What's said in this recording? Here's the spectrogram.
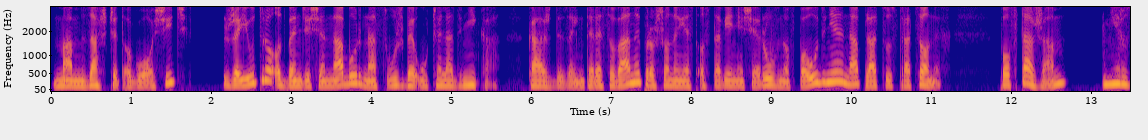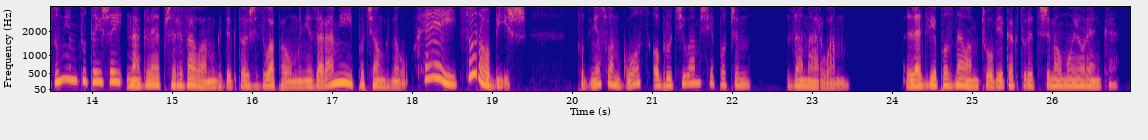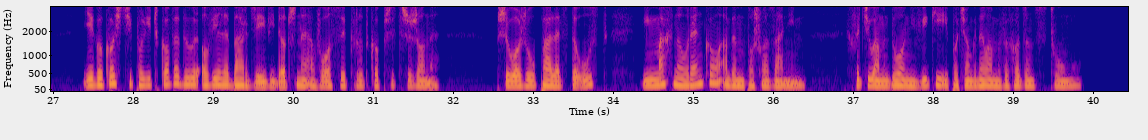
Mam zaszczyt ogłosić, że jutro odbędzie się nabór na służbę u czeladnika. Każdy zainteresowany proszony jest o stawienie się równo w południe na placu straconych. Powtarzam, nie rozumiem tutejszej... Nagle przerwałam, gdy ktoś złapał mnie za ramię i pociągnął. Hej, co robisz? Podniosłam głos, obróciłam się, po czym zamarłam. Ledwie poznałam człowieka, który trzymał moją rękę. Jego kości policzkowe były o wiele bardziej widoczne, a włosy krótko przystrzyżone. Przyłożył palec do ust i machnął ręką, abym poszła za nim. Chwyciłam dłoń Wiki i pociągnęłam wychodząc z tłumu.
